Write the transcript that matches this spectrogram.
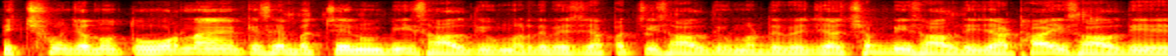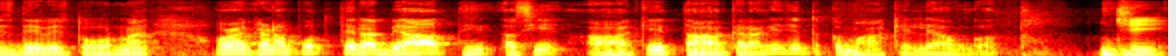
ਪਿੱਛੋਂ ਜਦੋਂ ਤੋਰਨਾ ਹੈ ਕਿਸੇ ਬੱਚੇ ਨੂੰ 20 ਸਾਲ ਦੀ ਉਮਰ ਦੇ ਵਿੱਚ ਜਾਂ 25 ਸਾਲ ਦੀ ਉਮਰ ਦੇ ਵਿੱਚ ਜਾਂ 26 ਸਾਲ ਦੀ ਜਾਂ 28 ਸਾਲ ਦੀ ਏਜ ਦੇ ਵਿੱਚ ਤੋਰਨਾ ਹੈ ਉਹਨਾਂ ਕਹਿਣਾ ਪੁੱਤ ਤੇਰਾ ਵਿਆਹ ਅਸੀਂ ਆ ਕੇ ਤਾਂ ਕਰਾਂਗੇ ਜੇ ਤੂੰ ਕਮਾ ਕੇ ਲਿਆਉਂਗਾ ਉੱਥੋਂ। ਜੀ।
